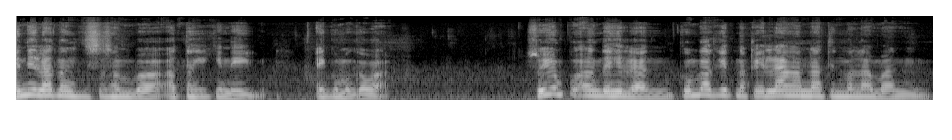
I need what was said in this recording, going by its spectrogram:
hindi lahat ng sasamba at nakikinig ay gumagawa. So yun po ang dahilan kung bakit na kailangan natin malaman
